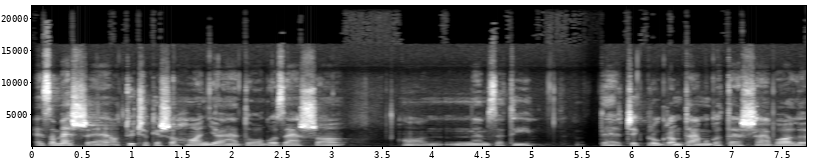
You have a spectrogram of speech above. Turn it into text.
Ez a mese, a tücsök és a hangya átdolgozása a Nemzeti Tehetségprogram támogatásával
